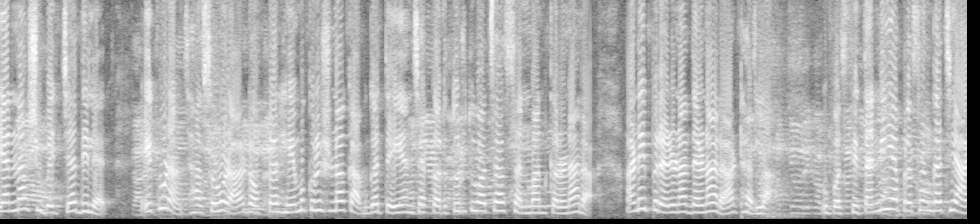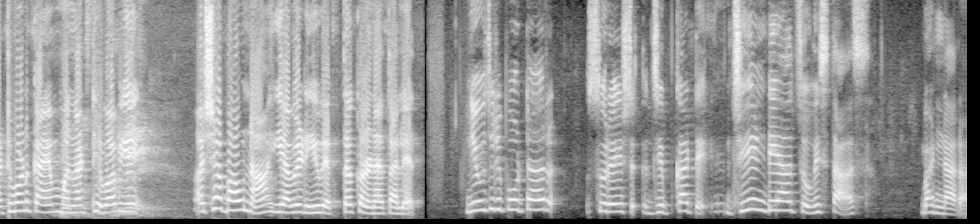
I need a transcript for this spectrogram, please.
यांना शुभेच्छा दिल्यात. एकूणच हा सोहळा डॉक्टर हेमकृष्ण कामगते यांच्या कर्तृत्वाचा सन्मान करणारा आणि प्रेरणा देणारा ठरला. उपस्थितांनी या प्रसंगाची आठवण कायम मनात ठेवावी अशा भावना यावेळी व्यक्त करण्यात आल्यात. News reporter Suresh Jipkate Zee India चोवीस तास भंडारा.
